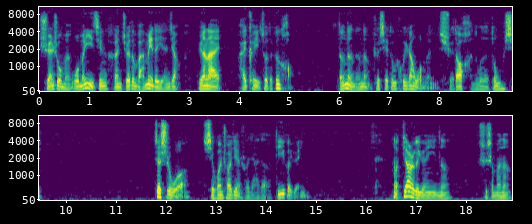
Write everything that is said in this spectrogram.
选手们，我们已经很觉得完美的演讲，原来还可以做得更好，等等等等，这些都会让我们学到很多的东西。这是我喜欢超级演说家的第一个原因。那么第二个原因呢，是什么呢？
